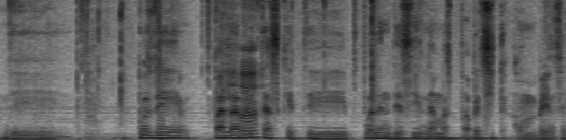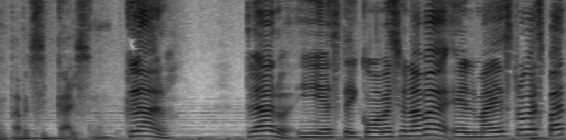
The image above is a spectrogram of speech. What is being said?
de pues de palabritas que te pueden decir nada más para ver si te convencen, para ver si caes, ¿no? Claro, claro. Y este, y como mencionaba el maestro Gaspar,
